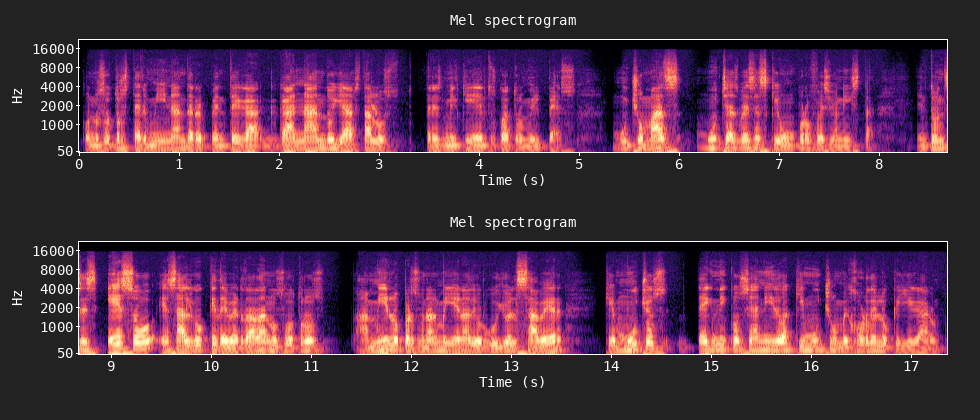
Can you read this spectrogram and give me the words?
Con nosotros terminan de repente ganando ya hasta los tres mil quinientos, cuatro mil pesos. Mucho más muchas veces que un profesionista. Entonces, eso es algo que de verdad a nosotros, a mí en lo personal me llena de orgullo el saber que muchos técnicos se han ido aquí mucho mejor de lo que llegaron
